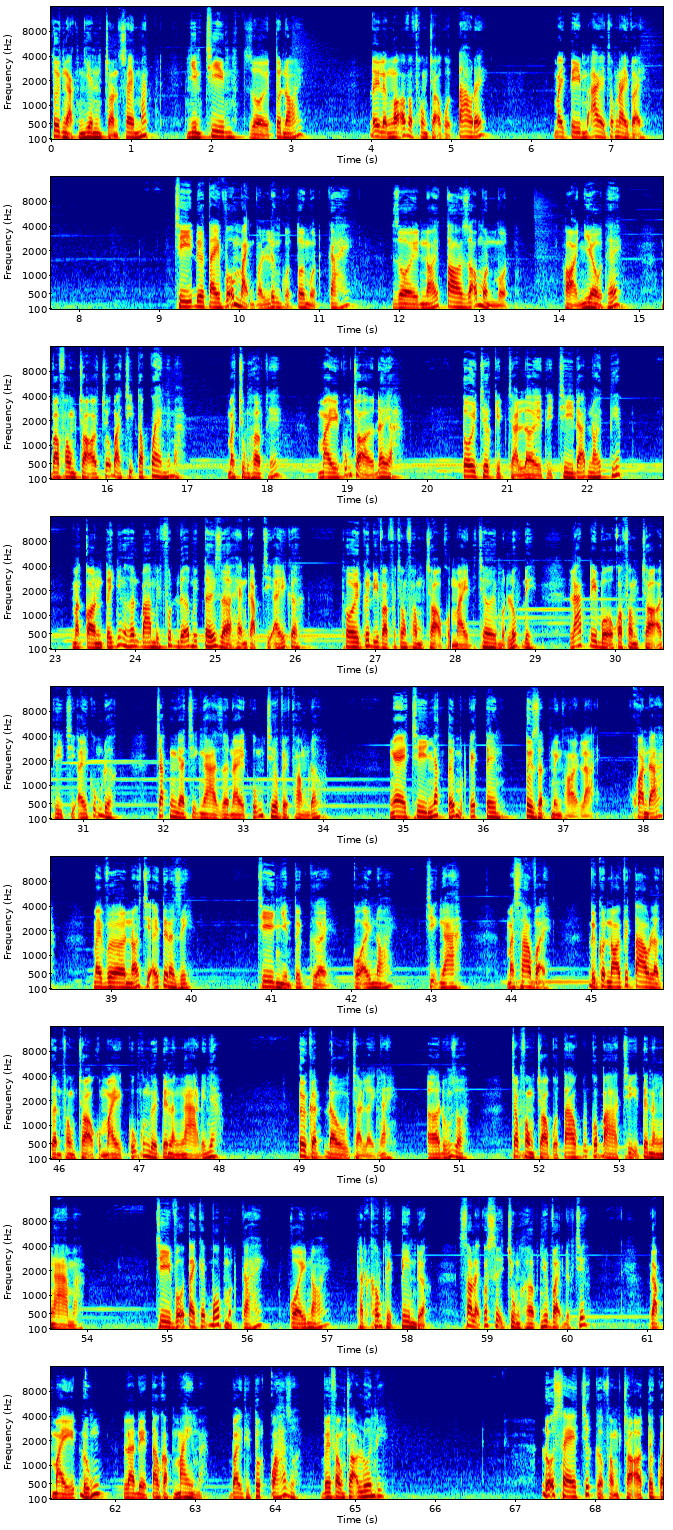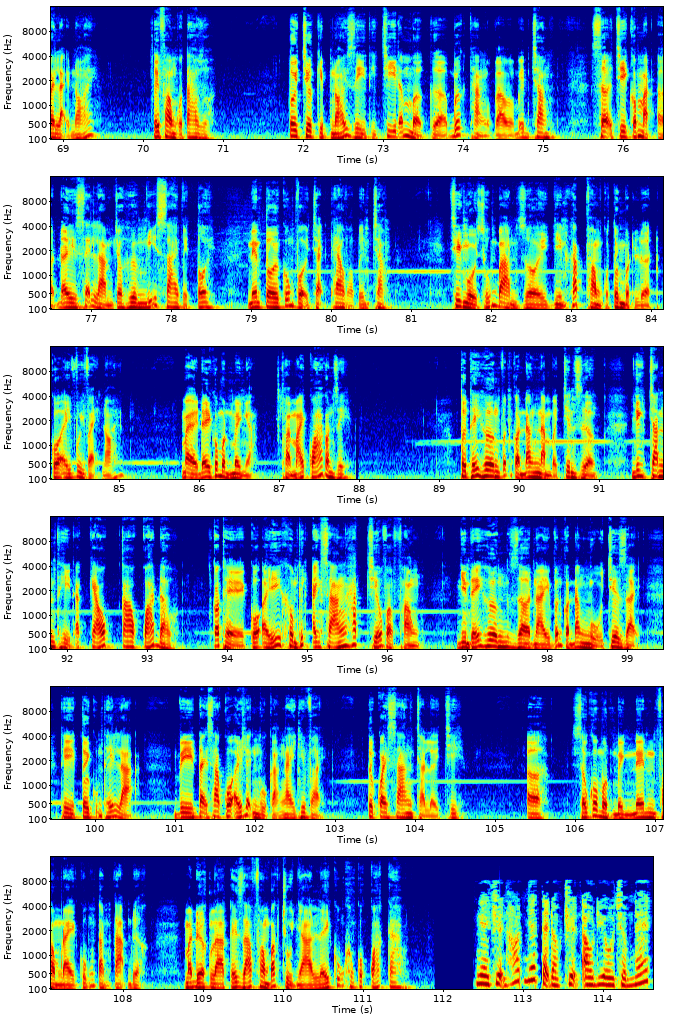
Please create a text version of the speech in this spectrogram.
Tôi ngạc nhiên tròn xoe mắt, nhìn Chi rồi tôi nói: "Đây là ngõ và phòng trọ của tao đấy. Mày tìm ai ở trong này vậy?" Chi đưa tay vỗ mạnh vào lưng của tôi một cái, rồi nói to rõ mồn một. Hỏi nhiều thế, vào phòng trọ chỗ bà chị tao quen đấy mà. Mà trùng hợp thế, mày cũng trọ ở đây à? Tôi chưa kịp trả lời thì Chi đã nói tiếp. Mà còn tính những hơn 30 phút nữa mới tới giờ hẹn gặp chị ấy cơ. Thôi cứ đi vào trong phòng trọ của mày chơi một lúc đi. Lát đi bộ qua phòng trọ thì chị ấy cũng được. Chắc nhà chị nga giờ này cũng chưa về phòng đâu. Nghe Chi nhắc tới một cái tên, tôi giật mình hỏi lại. Khoan đã, mày vừa nói chị ấy tên là gì? Chi nhìn tôi cười, cô ấy nói: "Chị Nga, mà sao vậy? Đừng có nói với tao là gần phòng trọ của mày cũng có người tên là Nga đấy nhá." Tôi gật đầu trả lời ngay: "Ờ đúng rồi, trong phòng trọ của tao cũng có bà chị tên là Nga mà." Chi vỗ tay cái bốp một cái, cô ấy nói: "Thật không thể tin được, sao lại có sự trùng hợp như vậy được chứ? Gặp mày đúng là để tao gặp may mà, vậy thì tốt quá rồi, về phòng trọ luôn đi." Đỗ xe trước cửa phòng trọ tôi quay lại nói: "Tới phòng của tao rồi." Tôi chưa kịp nói gì thì Chi đã mở cửa bước thẳng vào bên trong. Sợ Chi có mặt ở đây sẽ làm cho Hương nghĩ sai về tôi, nên tôi cũng vội chạy theo vào bên trong. Chi ngồi xuống bàn rồi nhìn khắp phòng của tôi một lượt, cô ấy vui vẻ nói: "Mày ở đây có một mình à? Thoải mái quá còn gì." Tôi thấy Hương vẫn còn đang nằm ở trên giường, nhưng chăn thì đã kéo cao quá đầu. Có thể cô ấy không thích ánh sáng hắt chiếu vào phòng. Nhìn thấy Hương giờ này vẫn còn đang ngủ chưa dậy thì tôi cũng thấy lạ, vì tại sao cô ấy lại ngủ cả ngày như vậy? Tôi quay sang trả lời Chi. "Ờ, sống cô một mình nên phòng này cũng tạm tạm được. mà được là cái giá phòng bác chủ nhà lấy cũng không có quá cao. Nghe chuyện hot nhất tại đọc audio net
